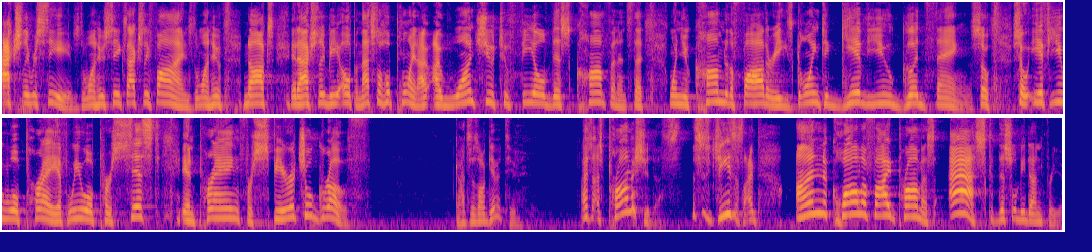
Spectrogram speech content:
actually receives. The one who seeks actually finds. The one who knocks, it actually be open. That's the whole point. I, I, want you to feel this confidence that when you come to the Father, He's going to give you good things. So, so if you will pray, if we will persist in praying for spiritual growth, God says, I'll give it to you. I, I promise you this. This is Jesus. I unqualified promise. Ask, this will be done for you.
